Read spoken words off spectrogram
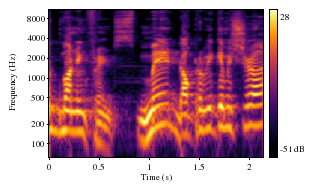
Good morning friends मैं doctor V K Mishra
